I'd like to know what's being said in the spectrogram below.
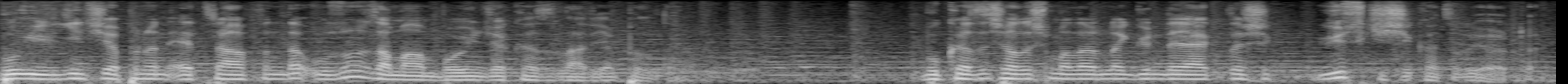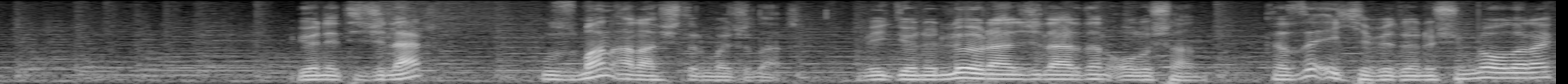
Bu ilginç yapının etrafında uzun zaman boyunca kazılar yapıldı. Bu kazı çalışmalarına günde yaklaşık 100 kişi katılıyordu. Yöneticiler, uzman araştırmacılar ve gönüllü öğrencilerden oluşan kazı ekibi dönüşümlü olarak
